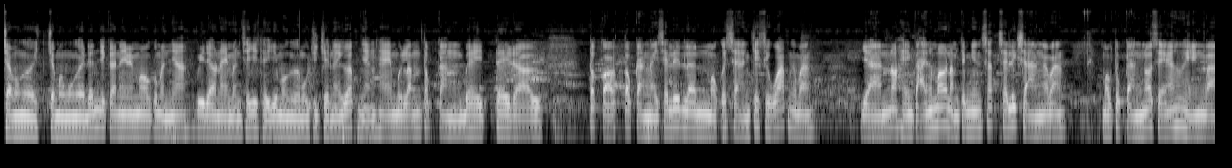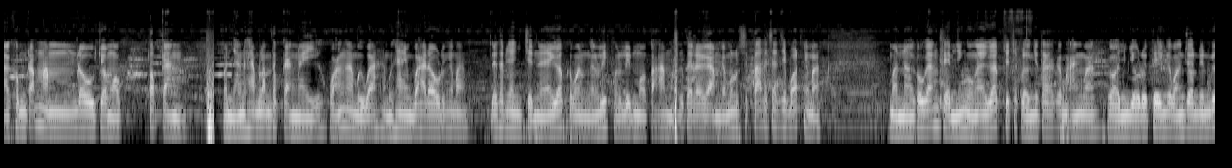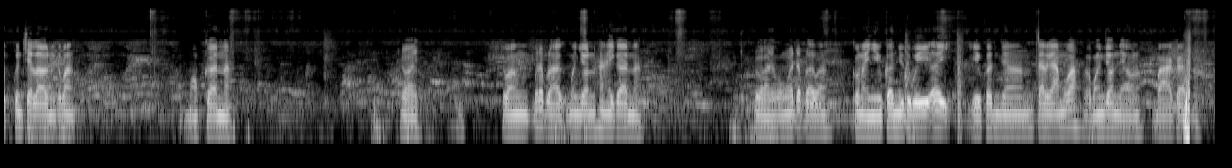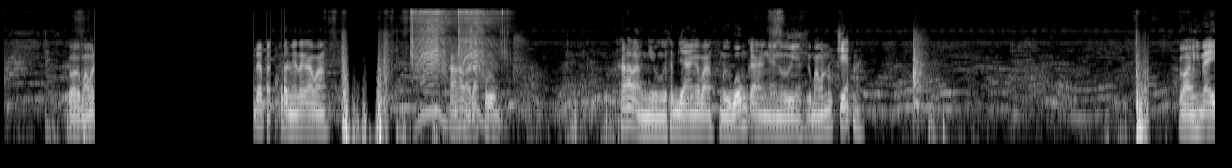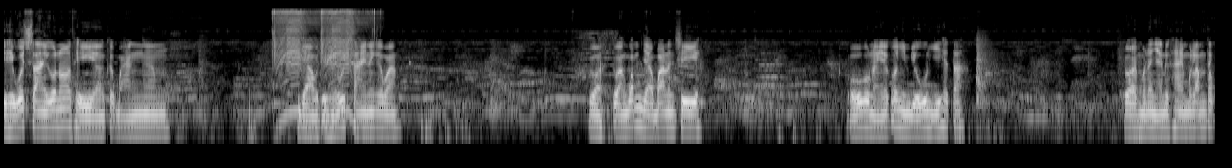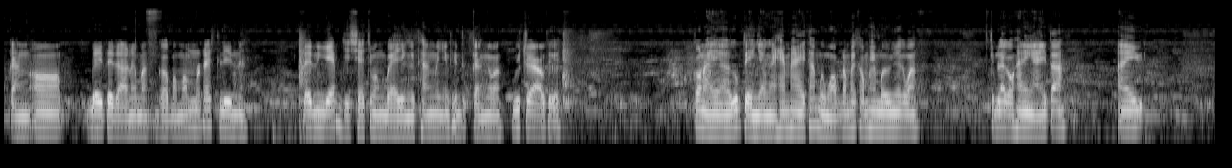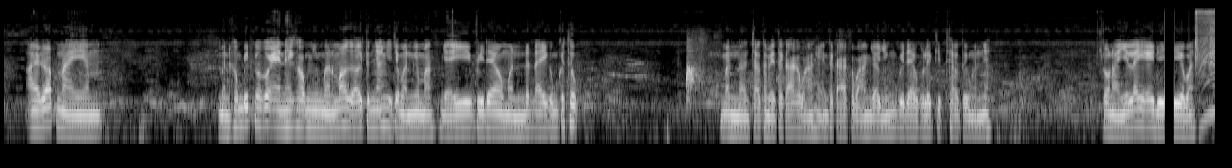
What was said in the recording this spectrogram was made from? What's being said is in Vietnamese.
Chào mọi người, chào mừng mọi người đến với kênh MMO của mình nha. Video này mình sẽ giới thiệu với mọi người một chương trình góp nhận 25 tóc cần BTR Tóc cỏ tóc cần này sẽ list lên một cái sàn check swap nha bạn. Và nó hiện tại nó mới nằm trong danh sách sẽ liếc sàn nha bạn. Một tóc cần nó sẽ hứa hẹn là 0.5 đô cho một tóc cần Mình nhận được 25 tóc cần này khoảng 13, 12, 13 đô đó các bạn. Để tham gia chương trình này góp các bạn cần click phần link mô tả mở telegram các bạn sẽ tắt để chat bot nha bạn mình uh, cố gắng tìm những nguồn ai góp cho chất lượng cho ta các bạn các bạn. Rồi nhiệm vụ đầu tiên các bạn join kênh group kênh seller này các bạn. Một kênh nè. Rồi các bạn bắt đáp lại bạn join hai kênh nè. Rồi bạn mới đáp lại bạn. Con này nhiều kênh youtube ấy nhiều kênh uh, telegram quá. Rồi bạn join vào ba kênh nè. rồi bạn mới đáp lại kênh người ta các bạn. Khá là đắt luôn khá là nhiều người tham gia các bạn. 14k ngàn người các bạn nút chat nè. Rồi đây thì website của nó thì à, các bạn à, vào tìm hiểu website nữa các bạn. Rồi, các bạn bấm vào balance ủa, con này nó có nhiệm vụ con gì hết ta? Rồi, mình đã nhận được 25 tóc cần o btr nè bạn. Rồi bạn bấm wrestling nè. Lên game chia sẻ cho bạn bè và người thân để nhận thêm tóc cần các bạn. Withdraw thử con này à, rút tiền vào ngày 22 tháng 11 năm 2020 nha các bạn. Chúng lại còn hai ngày ta. Ai ai drop này mình không biết có có en hay không nhưng mà nó mới gửi tin nhắn cho mình các bạn vậy video mình đến đây cũng kết thúc. Mình à, chào tạm biệt tất cả các bạn. Hẹn tất cả các bạn vào những video clip tiếp theo từ mình nhé con này với lấy ID các bạn.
